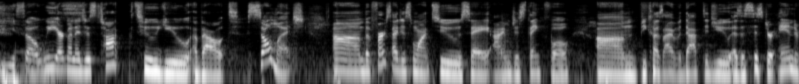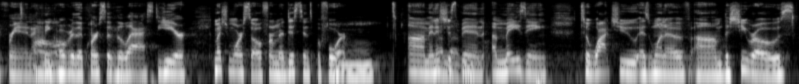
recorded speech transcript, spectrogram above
Yes. So we are going to just talk to you about so much. Um, but first, I just want to say I'm just thankful um, because I've adopted you as a sister and a friend. Aww. I think over the course of the last year, much more so from a distance before. Mm. Um, and it's I just been you. amazing to watch you as one of um, the sheroes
